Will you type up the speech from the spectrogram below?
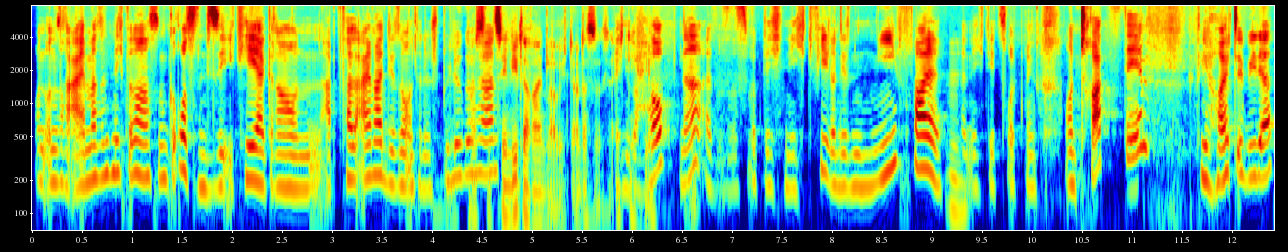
Und unsere Eimer sind nicht besonders groß. Das sind diese Ikea-grauen Abfalleimer, die so unter eine Spüle Passen gehören. 10 Liter rein, glaube ich. ne? Das ist echt nicht viel. überhaupt, ne? Also es ist wirklich nicht viel. Und die sind nie voll, Mhm. wenn ich die zurückbringe. Und trotzdem, wie heute wieder,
